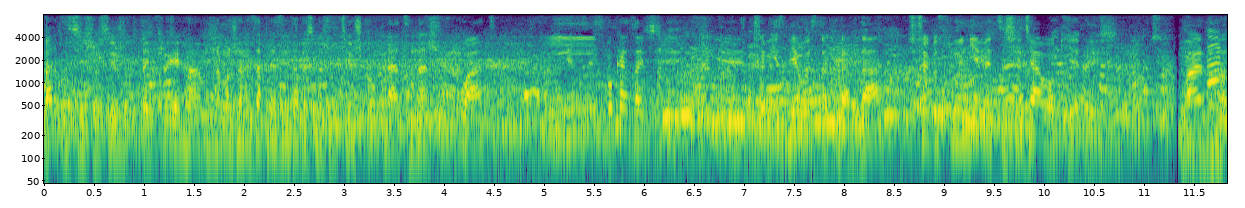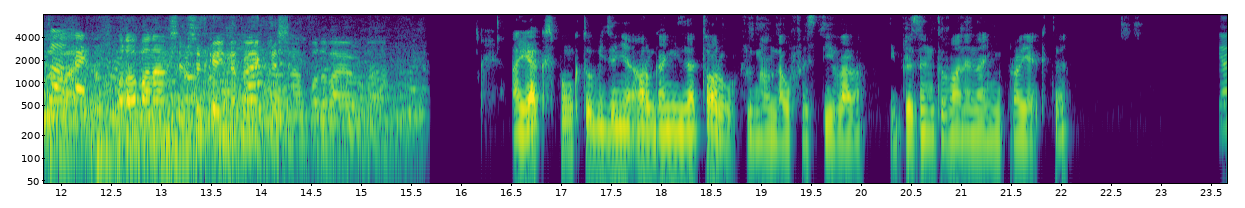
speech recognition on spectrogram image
Bardzo cieszę się, że tutaj przyjechałem, że możemy zaprezentować naszą ciężką pracę, nasz wkład i pokazać, e, czym jest Białystok, prawda? Z czego słyniemy, co się działo kiedyś. Bardzo, zadowoleni. Podoba nam się, wszystkie inne projekty się nam podobają. No. A jak z punktu widzenia organizatorów wyglądał festiwal i prezentowane na nim projekty? Ja,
